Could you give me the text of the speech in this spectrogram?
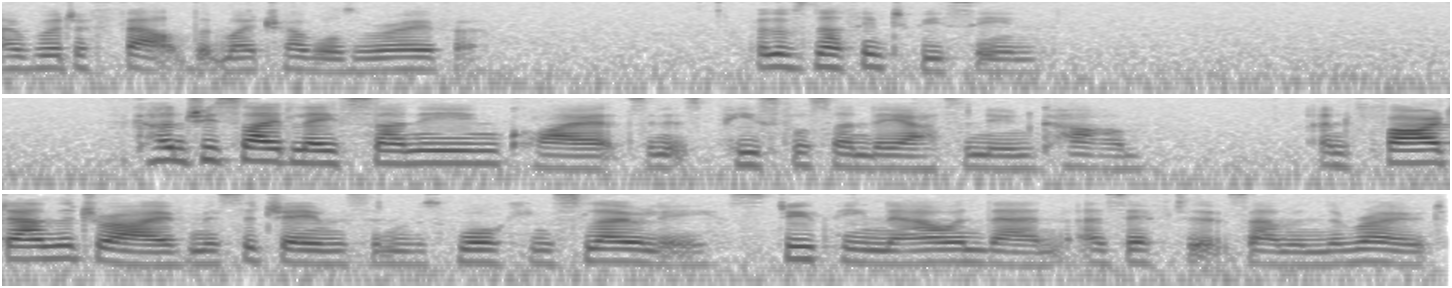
I would have felt that my troubles were over. But there was nothing to be seen. The countryside lay sunny and quiet in its peaceful Sunday afternoon calm, and far down the drive Mr. Jamieson was walking slowly, stooping now and then as if to examine the road.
